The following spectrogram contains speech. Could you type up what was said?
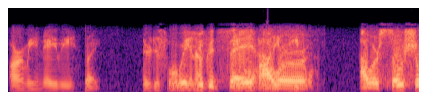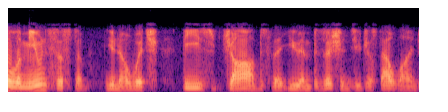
army, navy. Right. There just won't well, be enough. You could say our people. our social immune system, you know, which these jobs that you in positions you just outlined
